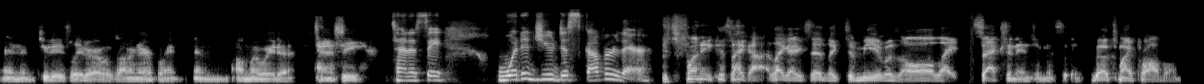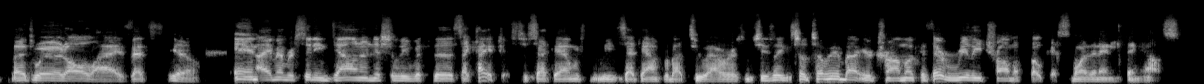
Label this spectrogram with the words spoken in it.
And then two days later, I was on an airplane and on my way to Tennessee. Tennessee. What did you discover there? It's funny because, like, like I said, like to me, it was all like sex and intimacy. That's my problem. That's where it all lies. That's you know, and I remember sitting down initially with the psychiatrist. She sat down, we, we sat down for about two hours, and she's like, So tell me about your trauma, because they're really trauma focused more than anything else.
